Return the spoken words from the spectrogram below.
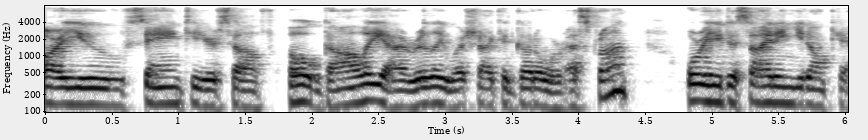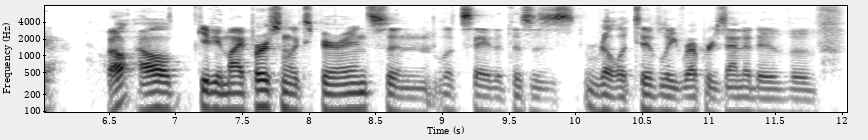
are you saying to yourself, oh, golly, I really wish I could go to a restaurant? Or are you deciding you don't care? Well, I'll give you my personal experience, and let's say that this is relatively representative of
